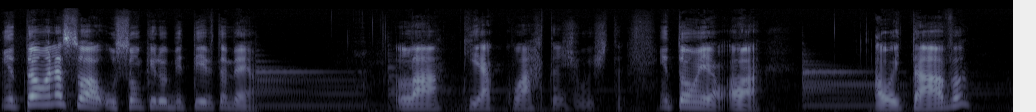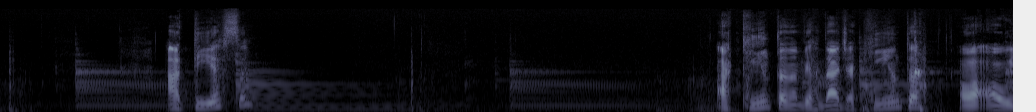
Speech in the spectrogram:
Então, olha só, o som que ele obteve também, ó. Lá, que é a quarta justa. Então, é, ó, a oitava, a terça, a quinta, na verdade, a quinta, ó,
